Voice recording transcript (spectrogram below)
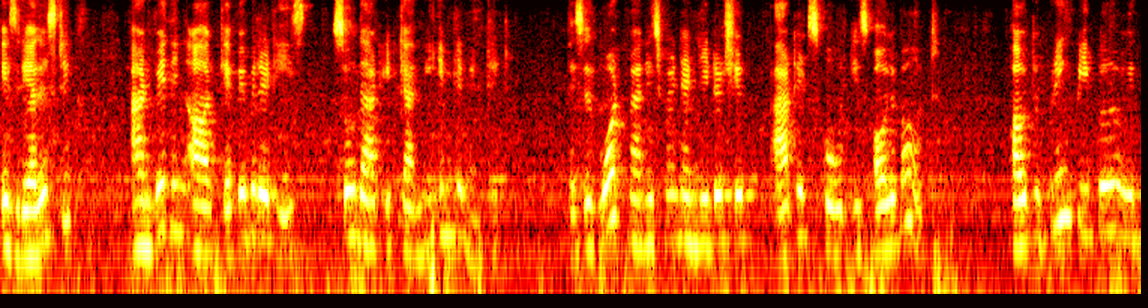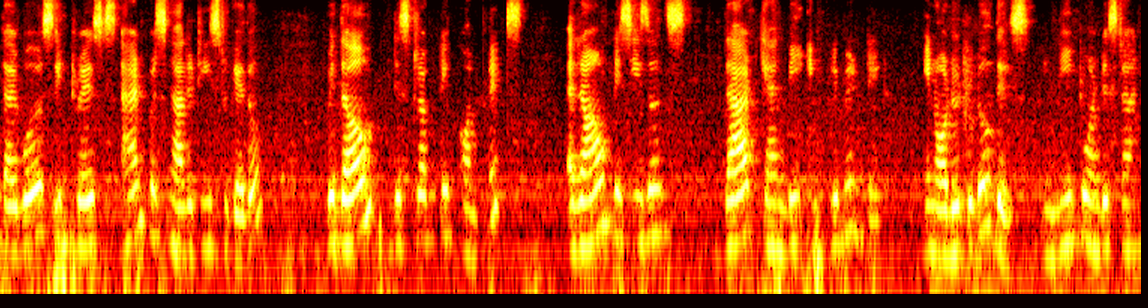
is realistic, and within our capabilities so that it can be implemented. This is what management and leadership at its core is all about how to bring people with diverse interests and personalities together without destructive conflicts around decisions that can be implemented. In order to do this, you need to understand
